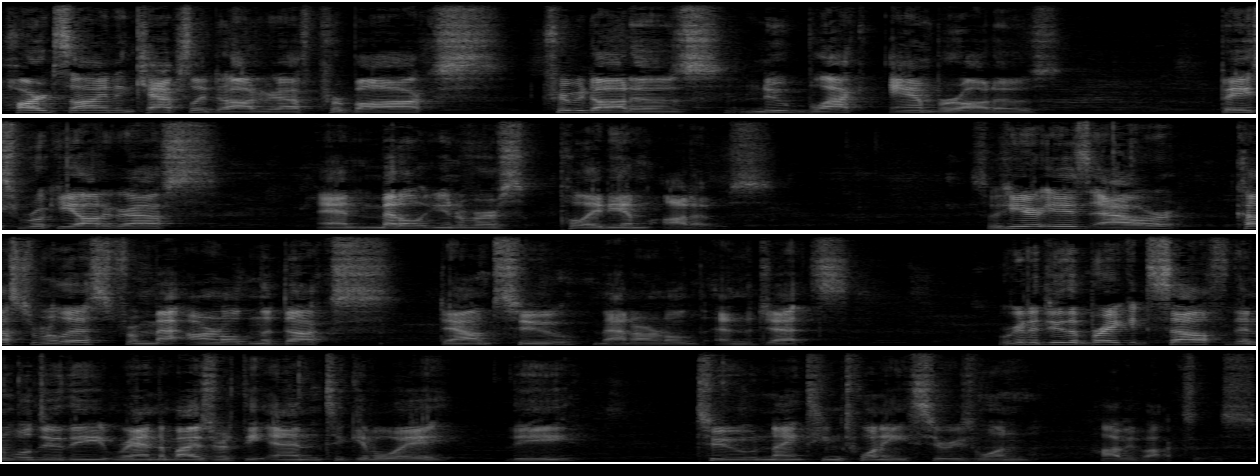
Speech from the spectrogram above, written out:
hard sign encapsulated autograph per box, tribute autos, new black amber autos, base rookie autographs, and metal universe palladium autos. So here is our customer list from Matt Arnold and the Ducks down to Matt Arnold and the Jets. We're going to do the break itself, then we'll do the randomizer at the end to give away the two 1920 Series 1 hobby boxes.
